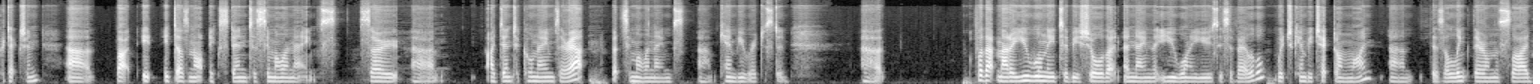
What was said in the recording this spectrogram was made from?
protection, uh, but it, it does not extend to similar names. So um, identical names are out, but similar names um, can be registered. Uh, for that matter, you will need to be sure that a name that you want to use is available, which can be checked online. Um, there's a link there on the slide.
